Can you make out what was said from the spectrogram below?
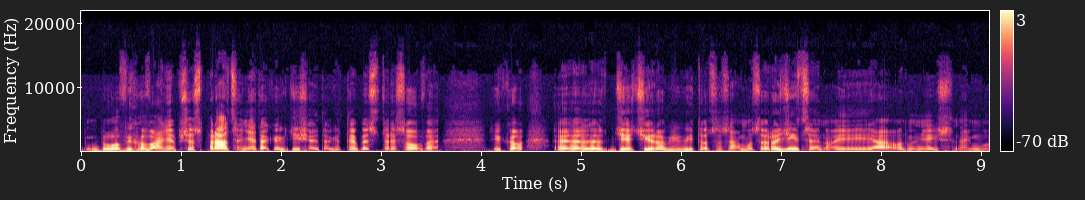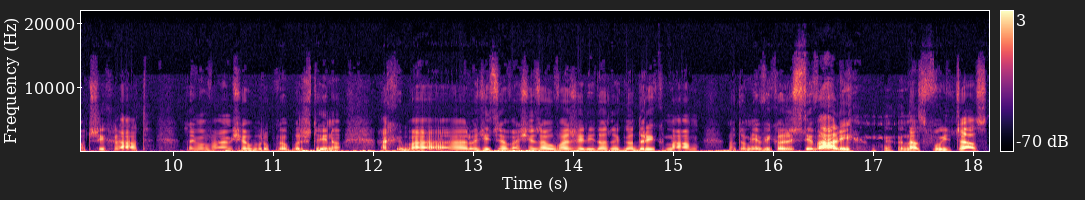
było wychowanie przez pracę, nie tak jak dzisiaj, takie te bezstresowe, tylko e, dzieci robiły to, co samo co rodzice. No i ja od mniejszych, najmłodszych lat zajmowałem się obróbką bursztynu, a chyba rodzice właśnie zauważyli do tego dryk mam, no to mnie wykorzystywali na swój czas.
